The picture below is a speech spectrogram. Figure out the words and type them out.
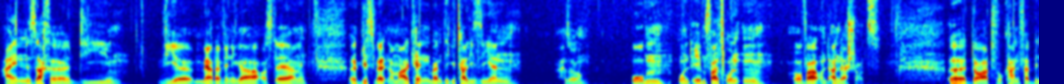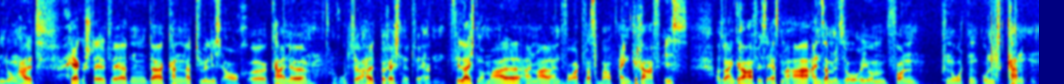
eine Sache, die wir mehr oder weniger aus der äh, GIS-Welt normal kennen beim Digitalisieren, also oben und ebenfalls unten, Over- und Undershots. Äh, dort, wo keine Verbindungen halt hergestellt werden, da kann natürlich auch äh, keine Route halt berechnet werden. Vielleicht noch mal einmal ein Wort, was überhaupt ein Graph ist. Also ein Graph ist erstmal A, ein Sammelsorium von Knoten und Kanten.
